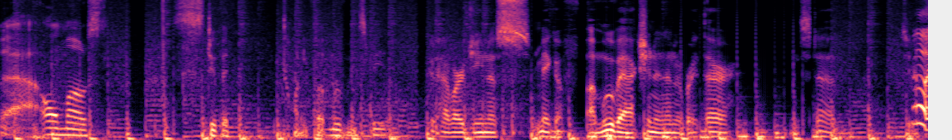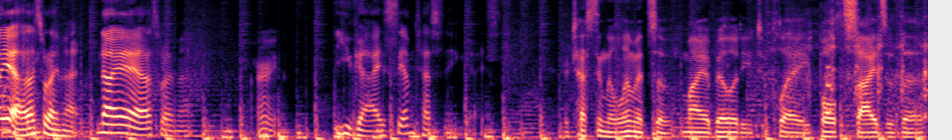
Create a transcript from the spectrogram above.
Ah, almost. Stupid 20 foot movement speed. Could have Arginus make a, a move action and end up right there instead. Oh, yeah, that's what I meant. No, yeah, yeah, that's what I meant. All right. You guys. See, I'm testing you guys. You're testing the limits of my ability to play both sides of the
